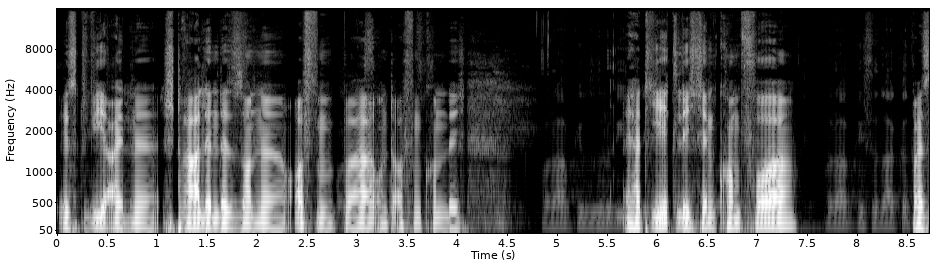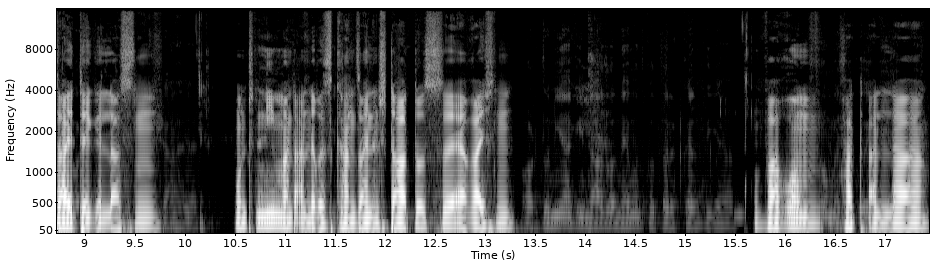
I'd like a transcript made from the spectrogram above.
ist wie eine strahlende Sonne, offenbar und offenkundig. Er hat jeglichen Komfort beiseite gelassen und niemand anderes kann seinen Status äh, erreichen. Warum hat Allah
